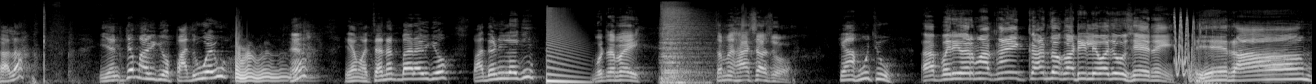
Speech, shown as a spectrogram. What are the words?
લાલા એમ કેમ આવી ગયો? પાદવું આવ્યું? હે? એમ અચાનક બહાર આવી ગયો? પાદણી લાગી? મોટા ભાઈ તમે હાચા છો. ક્યાં હું છું? આ પરિવારમાં કઈ કાંદો કાઢી લેવા જેવું છે નહીં. હે રામ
